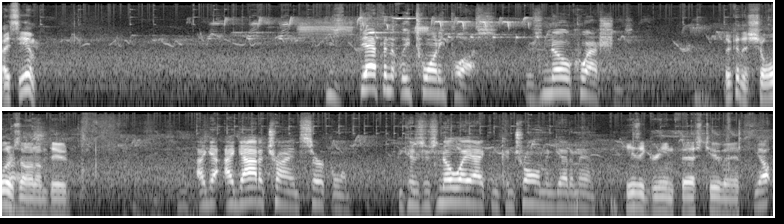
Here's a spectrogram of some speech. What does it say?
I see him. He's definitely 20 plus. There's no questions. Look at the shoulders on him, dude. I got, I gotta try and circle him because there's no way I can control him and get him in. He's a green fish too, man. Yep.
